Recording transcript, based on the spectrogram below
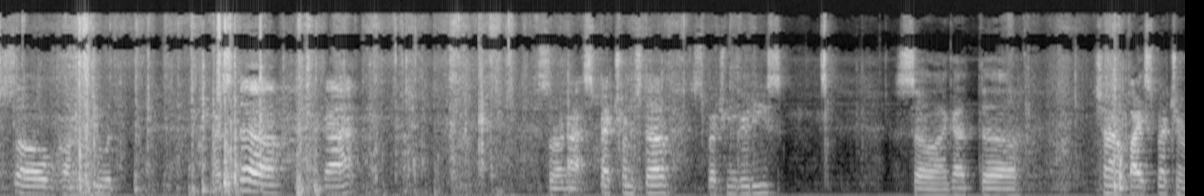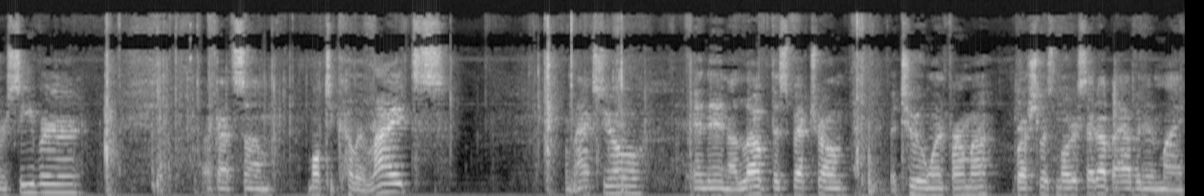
So I'm gonna do with my stuff I got. So I got Spektrum stuff, Spektrum goodies. So I got the Channel 5 Spektrum receiver. I got some multicolored lights from Axial. And then I love the Spektrum, the 201 Firma brushless motor setup. I have it in my,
